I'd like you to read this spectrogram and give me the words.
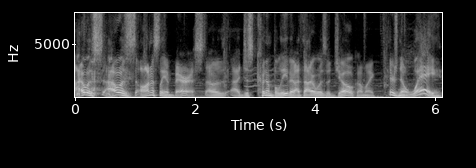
I was, I was honestly embarrassed. I was, I just couldn't believe it. I thought it was a joke. I'm like, "There's no way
